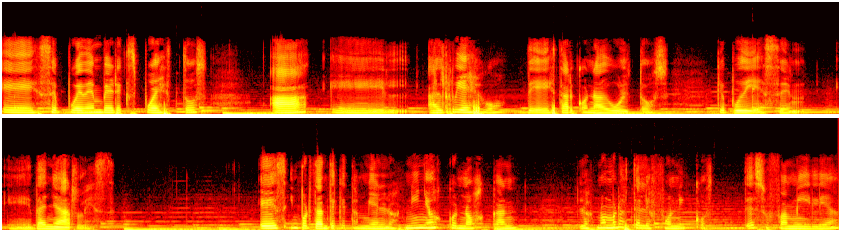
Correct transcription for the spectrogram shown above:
eh, se pueden ver expuestos al riesgo de estar con adultos que pudiesen dañarles es importante que también los niños conozcan los números telefónicos de su familia,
